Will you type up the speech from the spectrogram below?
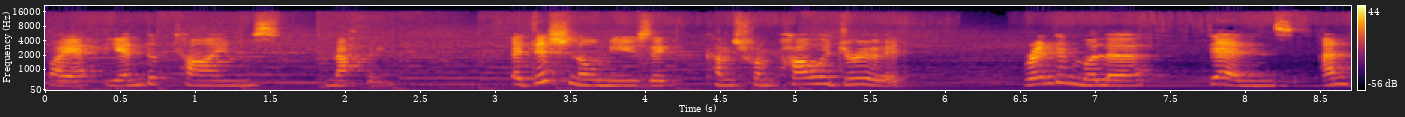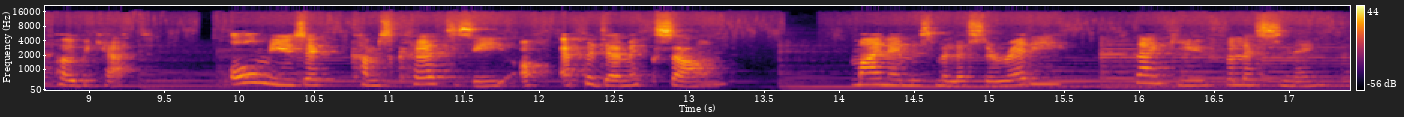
by At the End of Times, Nothing. Additional music comes from Power Druid, Brendan Muller, Dens, and Pobycat. All music comes courtesy of Epidemic Sound. My name is Melissa Reddy. Thank you for listening.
